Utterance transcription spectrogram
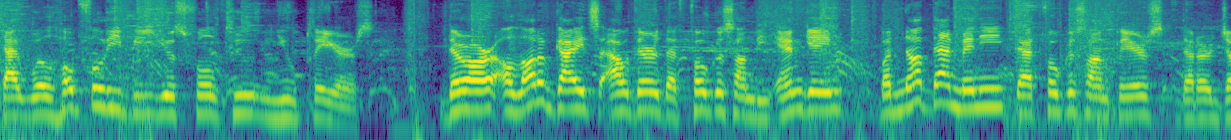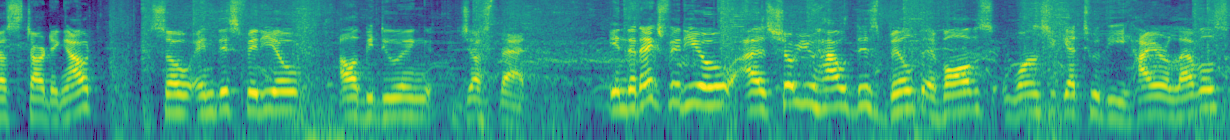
that will hopefully be useful to new players. There are a lot of guides out there that focus on the end game, but not that many that focus on players that are just starting out, so in this video I'll be doing just that. In the next video, I'll show you how this build evolves once you get to the higher levels,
